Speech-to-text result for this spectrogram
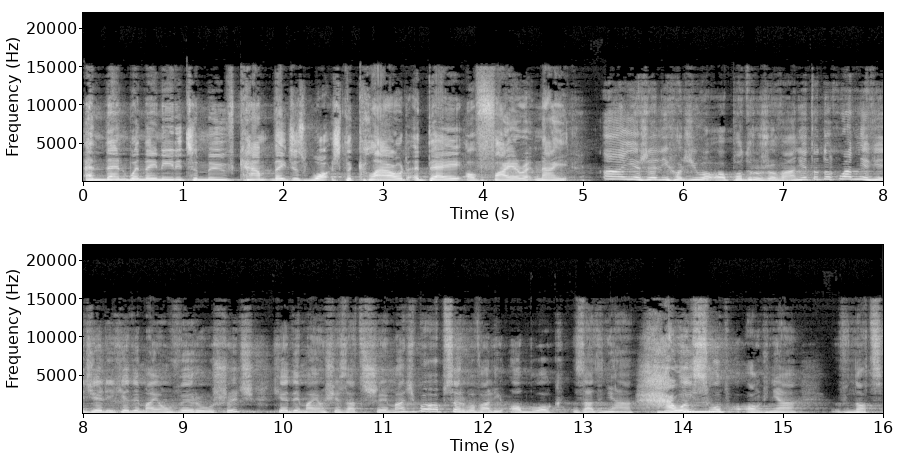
And then when they needed to move camp, they just watched the cloud a day of fire at night. A jeżeli chodziło o podróżowanie, to dokładnie wiedzieli, kiedy mają wyruszyć, kiedy mają się zatrzymać, bo obserwowali obłok za dnia How i słup ognia w nocy.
